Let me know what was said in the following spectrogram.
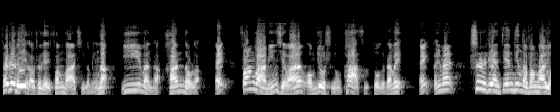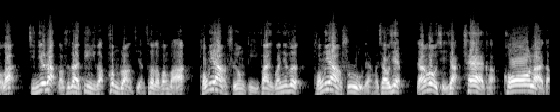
在这里，老师给方法起个名字，event handler。哎，方法名写完，我们就使用 pass 做个占位。哎，同学们，事件监听的方法有了。紧接着，老师再定一个碰撞检测的方法，同样使用 define 关键字，同样输入两个下划线。然后写下 check collide，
